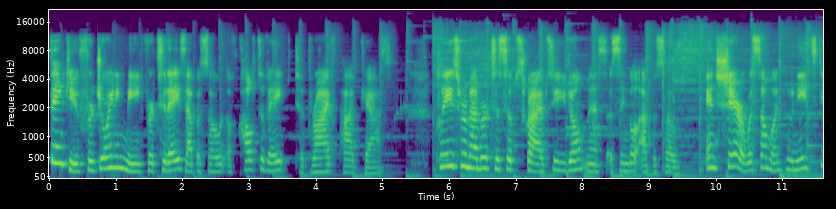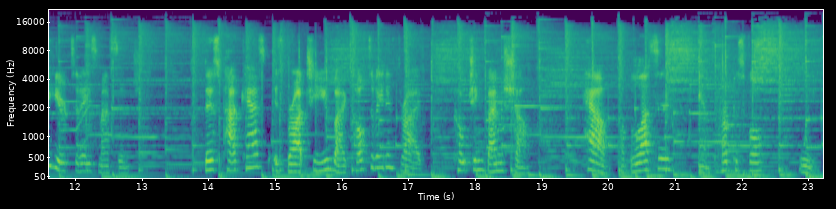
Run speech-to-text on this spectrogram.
Thank you for joining me for today's episode of Cultivate to Thrive podcast. Please remember to subscribe so you don't miss a single episode and share with someone who needs to hear today's message. This podcast is brought to you by Cultivate and Thrive, coaching by Michelle. Have a blessed and purposeful week.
